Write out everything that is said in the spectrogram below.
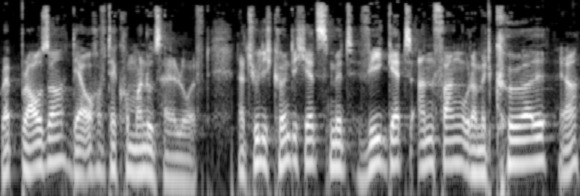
Webbrowser, der auch auf der Kommandozeile läuft. Natürlich könnte ich jetzt mit wget anfangen oder mit curl, ja,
